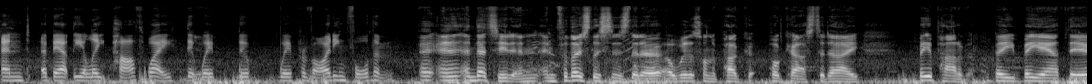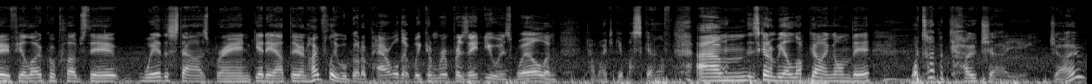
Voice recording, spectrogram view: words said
and about the elite pathway that we're that we're providing for them. And, and, and that's it. And, and for those listeners that are, are with us on the pod, podcast today, be a part of it. Be be out there. If your local club's there, wear the Stars brand. Get out there, and hopefully we've got apparel that we can represent you as well. And can't wait to get my scarf. Um, there's going to be a lot going on there. What type of coach are you, Jo?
